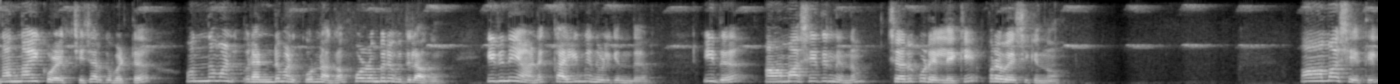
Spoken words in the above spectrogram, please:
നന്നായി കുഴച്ച് ചേർക്കപ്പെട്ട് ഒന്ന് മണി രണ്ട് മണിക്കൂറിനകം കുഴമ്പ് രൂപത്തിലാകും. ഇതിനെയാണ് കൈം എന്ന് വിളിക്കുന്നത്. ഇത് ആമാശയത്തിൽ നിന്നും ചെറുകുടലിലേക്ക് പ്രവേശിക്കുന്നു. ആമാശയത്തിൽ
